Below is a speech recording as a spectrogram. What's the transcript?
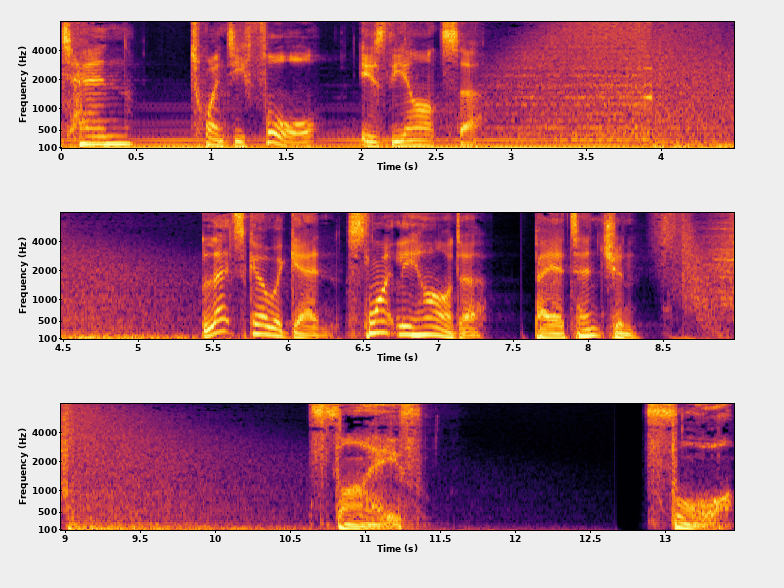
10, 24 is the answer. Let's go again, slightly harder. Pay attention. Five. Four.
